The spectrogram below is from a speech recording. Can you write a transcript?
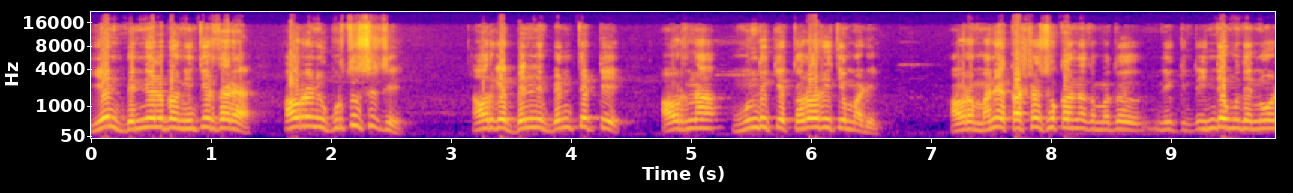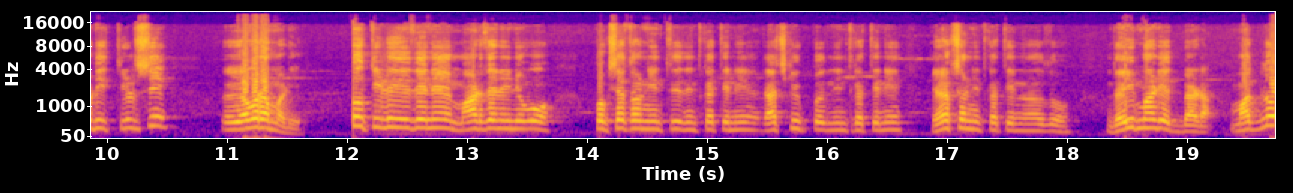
ಏನು ಬೆನ್ನೆಲುಬಾಗಿ ನಿಂತಿರ್ತಾರೆ, ಅವ್ರನ್ನ ನೀವು ಗುರುತಿಸಿ ಅವ್ರಿಗೆ ಬೆನ್ನು ಬೆನ್ನು ತಟ್ಟಿ ಅವ್ರನ್ನ ಮುಂದಕ್ಕೆ ತರೋ ರೀತಿ ಮಾಡಿ. ಅವರ ಮನೆ ಕಷ್ಟ ಸುಖ ಅನ್ನೋದು ಮೊದಲು ಹಿಂದೆ ಮುಂದೆ ನೋಡಿ ತಿಳಿಸಿ, ವ್ಯವಹಾರ ಮಾಡಿ. ತಿಳಿದೇನೆ ಮಾಡ್ದೇನೆ ನೀವು ಪಕ್ಷ ನಿಂತು ನಿಂತ್ಕೊತೀನಿ ರಾಜಕೀಯ ನಿಂತ್ಕೊತೀನಿ ಎಲೆಕ್ಷನ್ ನಿಂತ್ಕೊತೀನಿ ಅನ್ನೋದು ದಯಮಾಡಿ ಅದು ಬೇಡ. ಮೊದಲು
